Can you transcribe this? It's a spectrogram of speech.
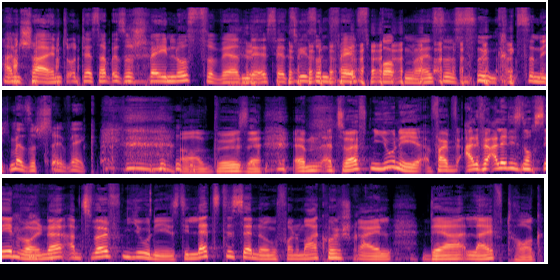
Anscheinend. Und deshalb ist es schwer, ihn loszuwerden. Der ist jetzt wie so ein Felsbrocken, weißt du? Das kriegst du nicht mehr so schnell weg. Oh, böse. Ähm, äh, 12. Juni, für alle, für alle, die es noch sehen wollen, ne? am 12. Juni ist die letzte Sendung von Marco Schreil, der Live-Talk.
